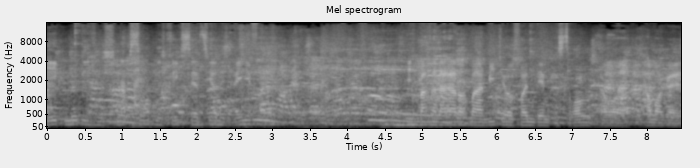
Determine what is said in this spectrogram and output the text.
jeglichen Schnapssorten. Ich krieg's jetzt hier nicht eingefallen. Ich mache nachher noch mal ein Video von dem Restaurant, aber hammergeil.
